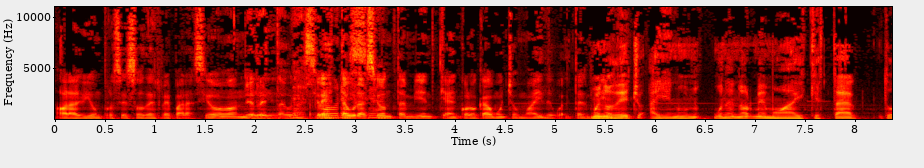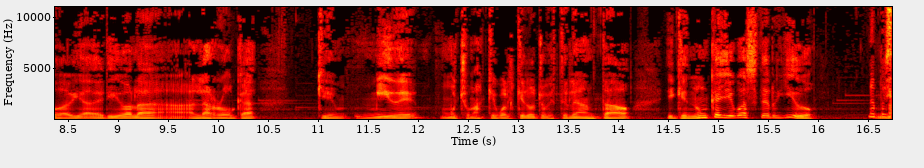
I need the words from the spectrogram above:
Ahora había un proceso de reparación, de, restauración. también, que han colocado muchos Moai de vuelta. bueno, de hecho, hay un, un enorme Moai que está todavía adherido a la, a la roca, que mide mucho más que cualquier otro que esté levantado y que nunca llegó a ser erguido. No, pues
